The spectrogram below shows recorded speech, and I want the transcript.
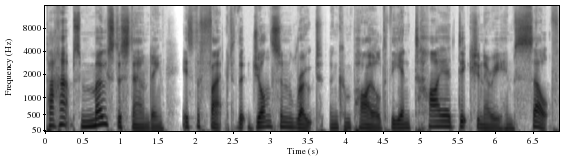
Perhaps most astounding is the fact that Johnson wrote and compiled the entire dictionary himself,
